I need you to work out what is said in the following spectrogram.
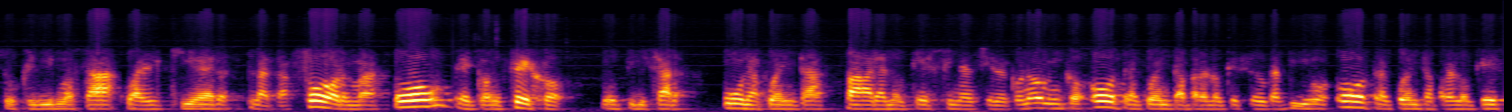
suscribirnos a cualquier plataforma o el consejo utilizar una cuenta para lo que es financiero económico, otra cuenta para lo que es educativo, otra cuenta para lo que es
